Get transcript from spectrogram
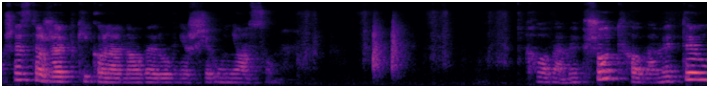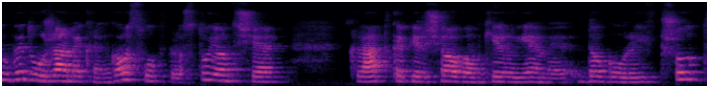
Przez to rzepki kolanowe również się uniosą. Chowamy przód, chowamy tył, wydłużamy kręgosłup, prostując się. Klatkę piersiową kierujemy do góry i w przód.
